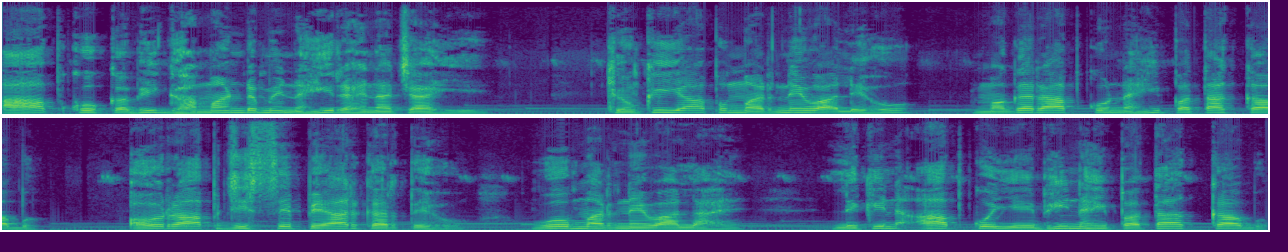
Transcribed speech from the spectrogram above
आपको कभी घमंड में नहीं रहना चाहिए। क्योंकि आप मरने वाले हो, मगर आपको नहीं पता कब, और आप जिससे प्यार करते हो, वो मरने वाला है। लेकिन आपको ये भी नहीं पता कब।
